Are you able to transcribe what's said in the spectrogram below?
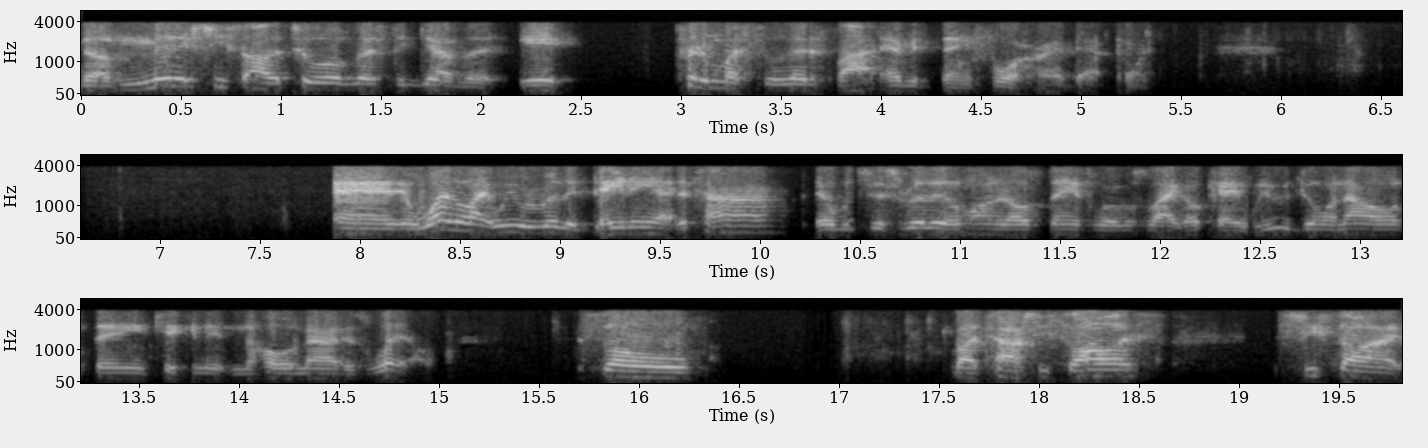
The minute she saw the two of us together, it pretty much solidified everything for her at that point. And it wasn't like we were really dating at the time. It was just really one of those things where it was like, okay, we were doing our own thing, kicking it in the whole night as well. So by the time she saw us, she started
